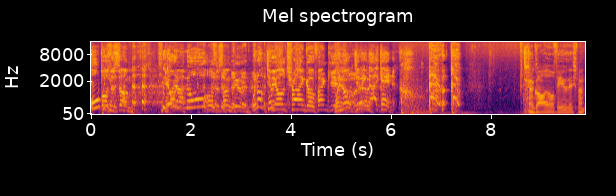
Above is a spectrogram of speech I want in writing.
Open Pause your the song. We don't know. Pause the song, Dylan. We're not doing. The old triangle, thank you. We're not doing that again. It's going to go all over you, this, man.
